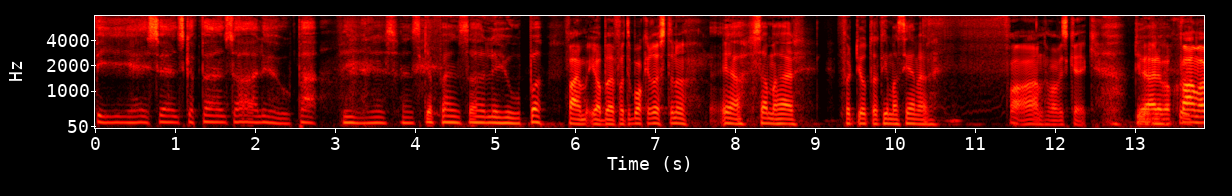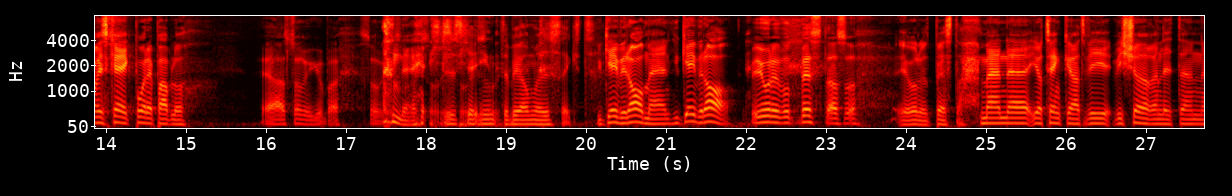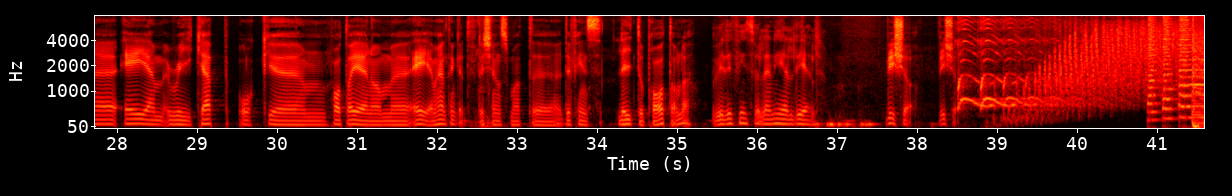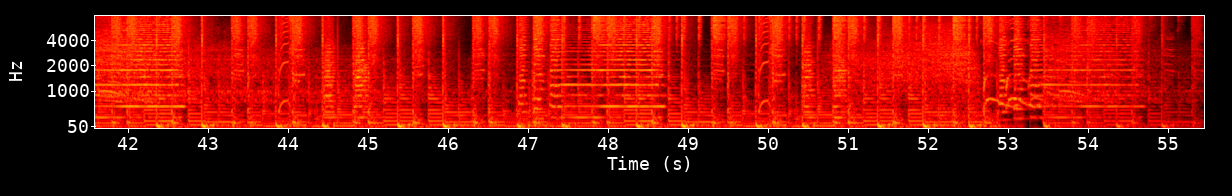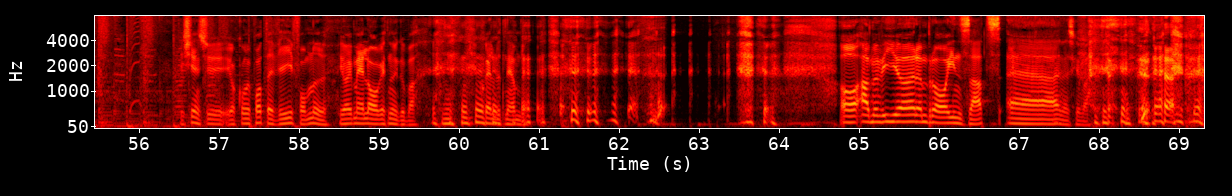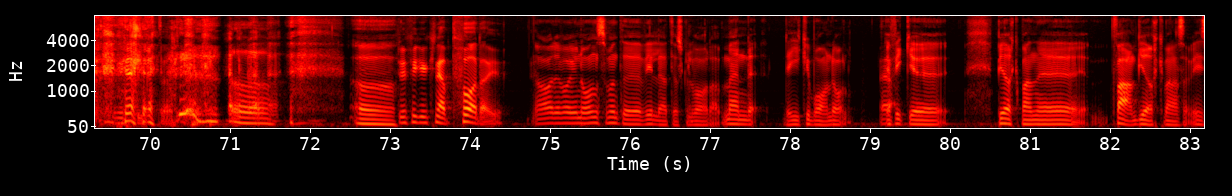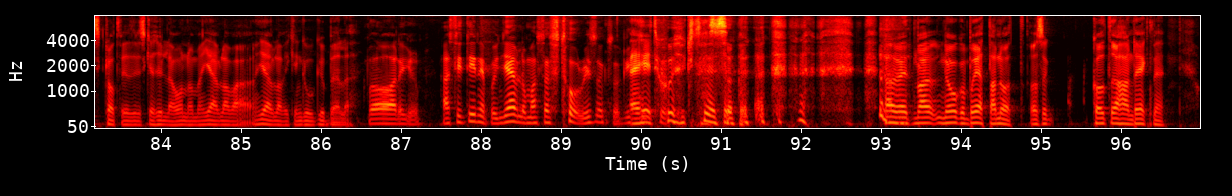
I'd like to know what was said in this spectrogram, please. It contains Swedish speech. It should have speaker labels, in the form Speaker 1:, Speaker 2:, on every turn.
Speaker 1: Vi är svenska fans allihopa. Vi är svenska fans allihopa.
Speaker 2: Fan, jag börjar få tillbaka rösten nu.
Speaker 1: Ja, samma här. 48 timmar senare.
Speaker 2: Fan vad vi skrek.
Speaker 3: Ja, det var sjukt.
Speaker 2: Fan vad vi skrek på dig Pablo.
Speaker 3: Ja, sorry gubbar. Sorry, sorry,
Speaker 2: Nej.
Speaker 3: sorry,
Speaker 1: Du ska
Speaker 3: sorry, sorry.
Speaker 1: inte be om ursäkt.
Speaker 2: You gave it all man, you gave it all.
Speaker 3: Vi gjorde vårt bästa alltså.
Speaker 2: Gjorde det bästa. Men eh, jag tänker att vi, vi kör en liten eh, EM-recap och eh, pratar igenom eh, EM helt enkelt. För det känns som att eh, det finns lite att prata om där.
Speaker 1: Det finns väl en hel del.
Speaker 2: Vi kör, vi kör. Känns ju, jag kommer prata i vi-form nu. Jag är med i laget nu gubbar. Självutnämnd. Ja, ja, men vi gör en bra insats. Uh, nej, ska jag bara. Åh.
Speaker 3: Du fick ju knappt vara där ju.
Speaker 2: Ja, det var ju någon som inte ville att jag skulle vara där. Men det, det gick ju bra ändå. Jag fick uh, Björkman, uh, fan Björkman alltså. Vi, klart vi, vi ska hylla honom, men jävlar, vad, jävlar vilken god gubbe eller.
Speaker 3: Ja, det är grymt. Han sitter inne på en jävla massa stories också.
Speaker 2: Det är helt sjukt alltså. jag vet, man, någon berättar något och så kontrar han direkt med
